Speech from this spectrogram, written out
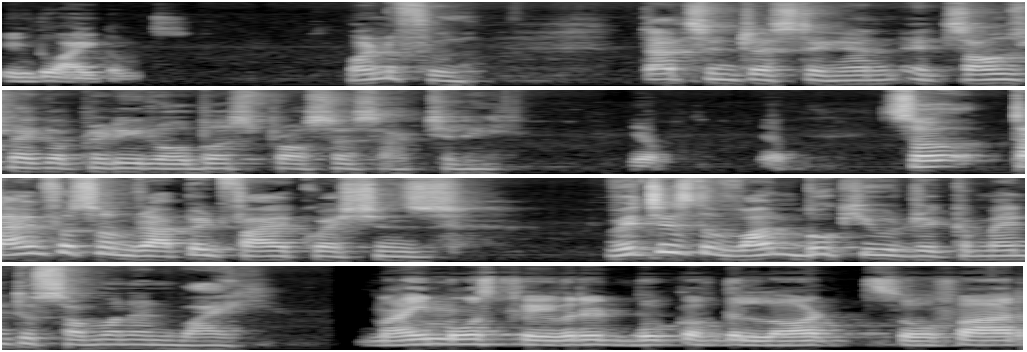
into items. wonderful that's interesting and it sounds like a pretty robust process actually Yep. Yep. So, time for some rapid fire questions. Which is the one book you would recommend to someone and why? My most favorite book of the lot so far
